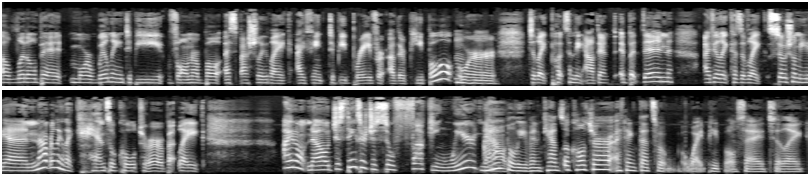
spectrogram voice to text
a little bit more willing to be vulnerable, especially like I think to be brave for other people mm-hmm. or to like put something out there. But then I feel like because of like social media and not really like cancel culture, but like, I don't know. Just things are just so fucking weird now. I don't believe in cancel culture. I think that's what white people say to like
